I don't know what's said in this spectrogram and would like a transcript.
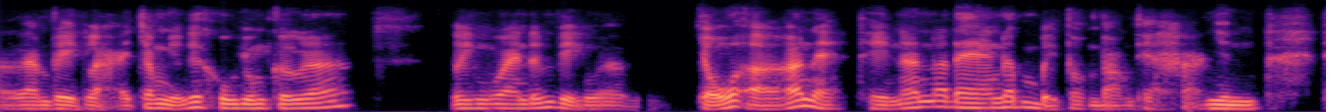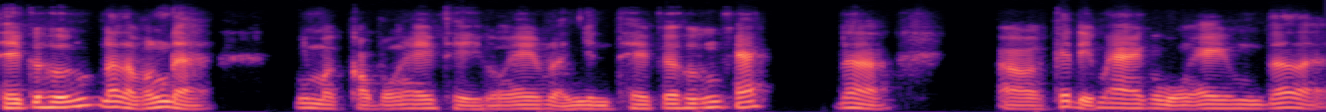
làm việc lại trong những cái khu chung cư đó. Liên quan đến việc mà chỗ ở nè thì nó nó đang nó bị tồn động thì họ nhìn theo cái hướng đó là vấn đề. Nhưng mà còn bọn em thì bọn em lại nhìn theo cái hướng khác. Đó là ờ, cái điểm A của bọn em đó là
